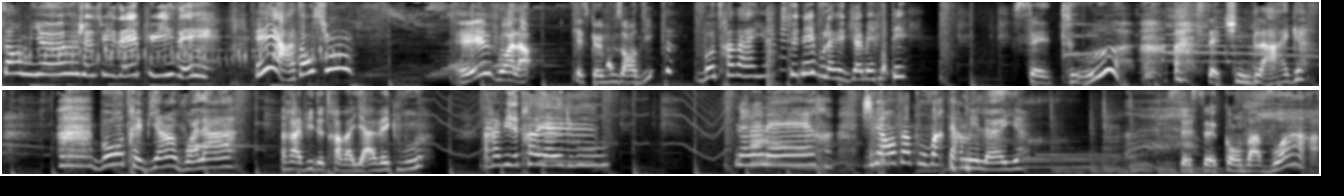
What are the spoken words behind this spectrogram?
Tant mieux, je suis épuisée. Hé, attention Et voilà. Qu'est-ce que vous en dites? Beau travail. Tenez, vous l'avez bien mérité. C'est tout? C'est une blague. Bon, très bien, voilà. Ravi de travailler avec vous. Ravi de travailler avec vous. Nananer, je vais enfin pouvoir fermer l'œil. C'est ce qu'on va voir.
